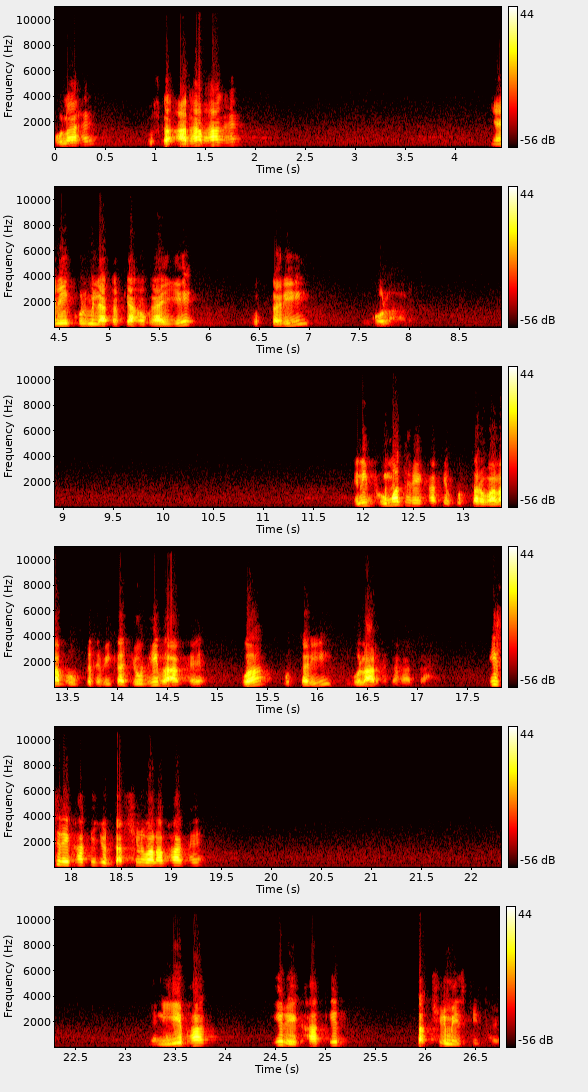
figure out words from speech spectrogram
गोला है, उसका आधा भाग है। यानी कुल मिलाकर क्या हो गया ये? उत्तरी गोलार्ध यानी भूमध्य रेखा के उत्तर वाला भू पृथ्वी का जो भी भाग है वह उत्तरी गोलार्ध कहलाता है। इस रेखा के जो दक्षिण वाला भाग है, यानी ये भाग, ये रेखा के दक्षिण में स्थित है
